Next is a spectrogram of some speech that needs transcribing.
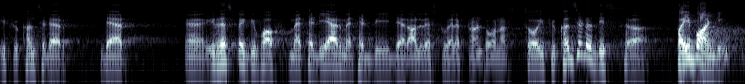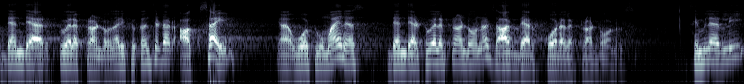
if you consider they are uh, irrespective of method A or method B they are always 2 electron donors. So, if you consider this uh, pi bonding then they are 2 electron donor. If you consider oxide uh, O2 minus then they are 2 electron donors or they are 4 electron donors. Similarly,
